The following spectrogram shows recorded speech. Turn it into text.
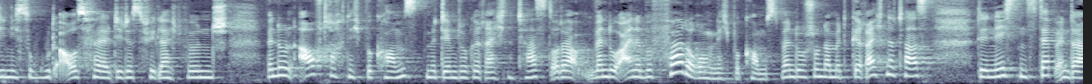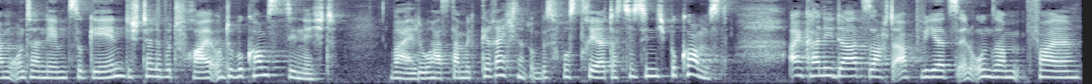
die nicht so gut ausfällt, die du es vielleicht wünschst, wenn du einen Auftrag nicht bekommst, mit dem du gerechnet hast, oder wenn du eine Beförderung nicht bekommst, wenn du schon damit gerechnet hast, den nächsten Step in deinem Unternehmen zu gehen, die Stelle wird frei und du bekommst sie nicht, weil du hast damit gerechnet und bist frustriert, dass du sie nicht bekommst. Ein Kandidat sagt ab, wie jetzt in unserem Fall,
